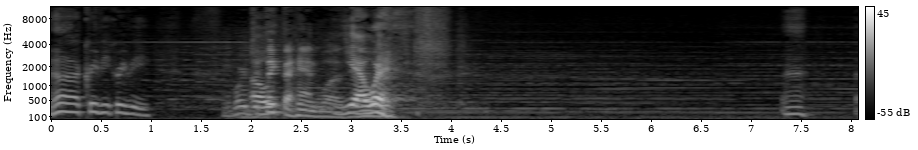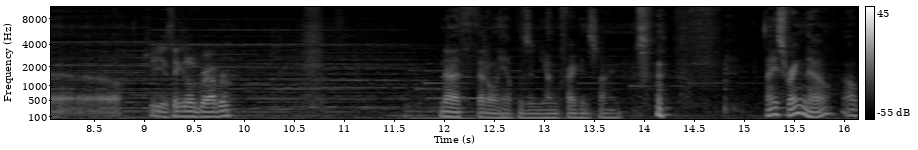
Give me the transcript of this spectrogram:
Ah, creepy, creepy. Where'd you Oh, think the hand was? Yeah, Oh, where? Gee, you think it'll grab her? No, that only happens in Young Frankenstein. nice ring, though. I'll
